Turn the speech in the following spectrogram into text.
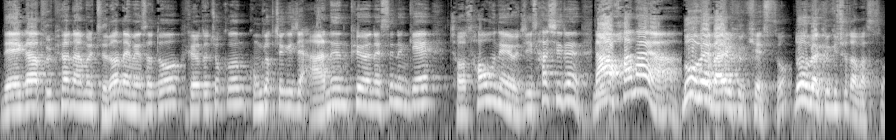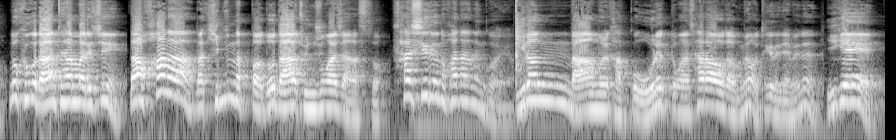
내가 불편함을 드러내면서도 그래도 조금 공격적이지 않은 표현을 쓰는 게 저 서운해요지. 사실은 나 화나야. 너 왜 말 그렇게 했어? 너 왜 그렇게 쳐다봤어? 너 그거 나한테 한 말이지? 나 화나. 나 기분 나빠. 너 나 존중하지 않았어. 사실은 화나는 거예요. 이런 마음을 갖고 오랫동안 살아오다 보면 어떻게 되냐면은 이게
